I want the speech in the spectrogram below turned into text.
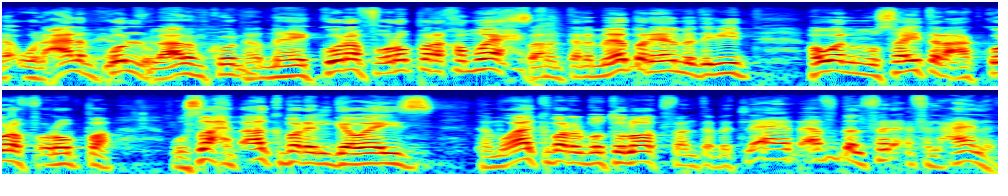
لا والعالم كله العالم كله. ما هي الكرة في أوروبا رقم واحد صح. فأنت لما يبقى ريال مدريد هو المسيطر على الكرة في أوروبا وصاحب أكبر الجوائز تمام وأكبر البطولات فأنت بتلاعب أفضل فرقة في العالم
